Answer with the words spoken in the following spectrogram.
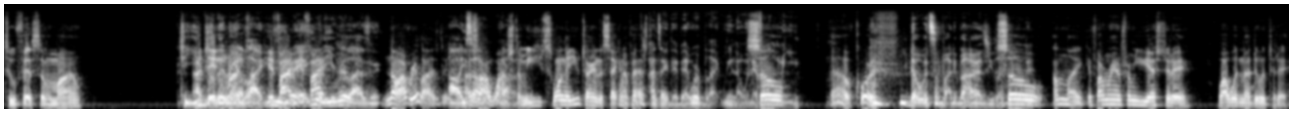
two fifths of a mile. You I didn't run life. You if I- if you I- even realizing it. No, I realized it. Oh, you I saw saw. I watched Oh. him. He swung a U turn the second I passed him. I take that back. We're black. We know when they're So, you. yeah, of course. You know when somebody behind you. Like, So I'm like, if I ran from you yesterday, why wouldn't I do it today?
